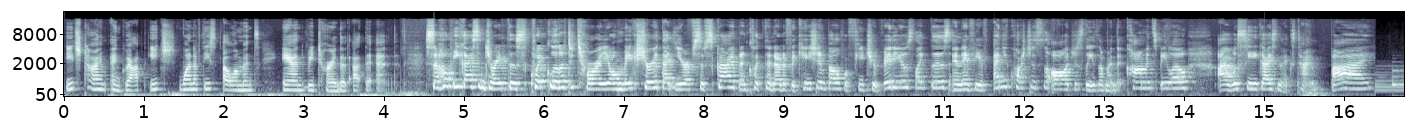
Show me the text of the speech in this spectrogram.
each time and grabbed each one of these elements and returned it at the end. So I hope you guys enjoyed this quick little tutorial. Make sure that you're subscribed and click the notification bell for future videos like this. And if you have any questions at all, just leave them in the comments below. I will see you guys next time. Bye!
